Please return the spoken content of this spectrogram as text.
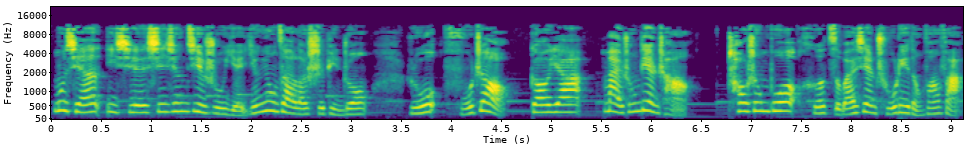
目前，一些新兴技术也应用在了食品中，如辐照、高压、脉冲电场、超声波和紫外线处理等方法。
